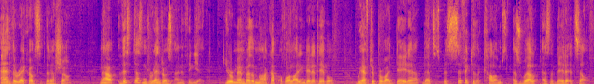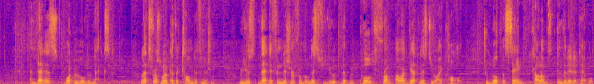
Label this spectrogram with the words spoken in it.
and the records that are shown. Now this doesn't render us anything yet. You remember the markup of our Lightning data table? We have to provide data that's specific to the columns as well as the data itself. And that is what we will do next. Let's first look at the column definition. We use that definition from the list view that we pulled from our getListUI call to build the same columns in the data table.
